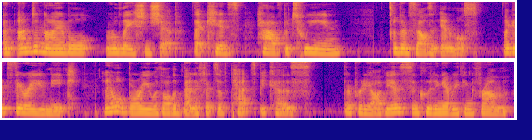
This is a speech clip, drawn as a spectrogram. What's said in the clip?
an undeniable relationship that kids have between themselves and animals. Like, it's very unique. And I won't bore you with all the benefits of pets because they're pretty obvious, including everything from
